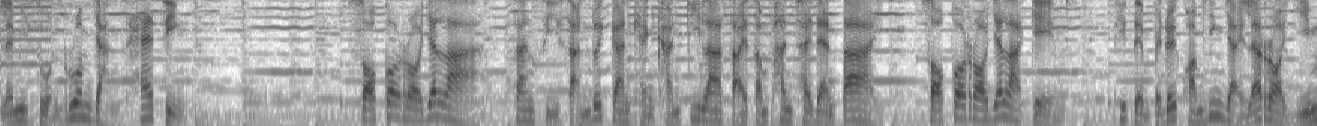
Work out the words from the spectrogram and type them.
และมีส่วนร่วมอย่างแท้จริง สกรยะลา สร้างสีสันด้วยการแข่งขันกีฬาสายสัมพันธ์ชายแดนใต้ สกรยะลาเกมส์ ที่เต็มไปด้วยความยิ่งใหญ่และรอยยิ้ม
